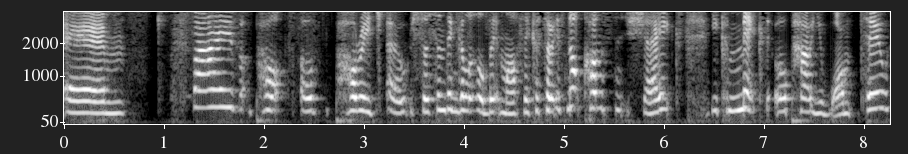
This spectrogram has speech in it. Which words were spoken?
um five pots of porridge oats so something a little bit more thicker. So it's not constant shakes. You can mix it up how you want to.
